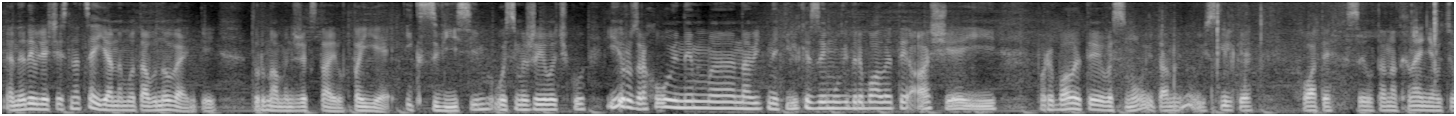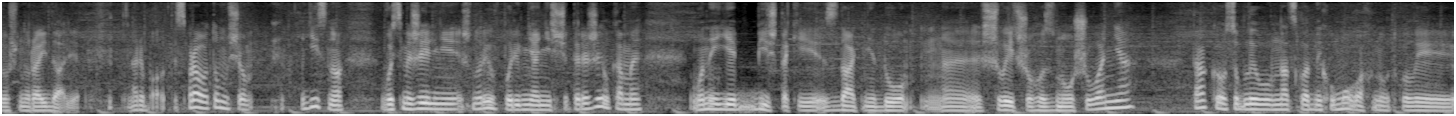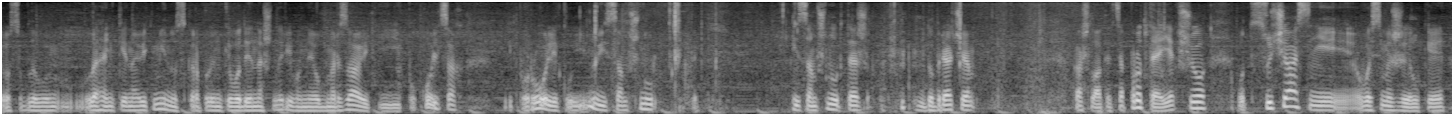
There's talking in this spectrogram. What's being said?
Е, Не дивлячись на це, я намотав новенький турнамент Jack Style PE X8 восьмижилочку і розраховую ним е, навіть не тільки зиму відрибалити, а ще і порибалити весною, там, ну, і скільки хватить сил та натхнення у цього шнура і далі рибалити. Справа в тому, що дійсно восьмижильні шнури в порівнянні з чотирижилками вони є більш такі здатні до е, швидшого зношування. Так, особливо в надскладних умовах, ну от коли особливо легенький навіть мінус, краплинки води на шнурі, вони обмерзають і по кольцах, і по роліку, і, ну і сам шнур. І сам шнур теж добряче кашлатиться. Проте, якщо от сучасні восьмижилки,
